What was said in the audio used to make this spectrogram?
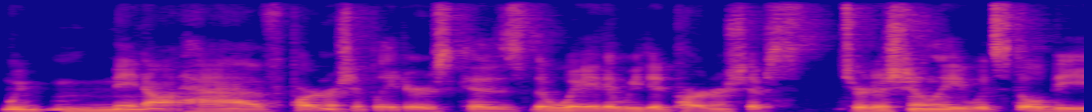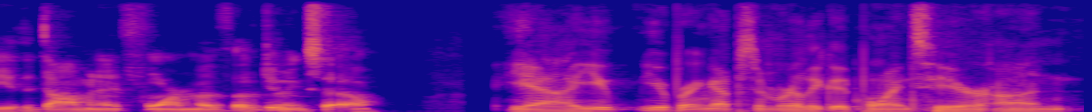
we may not have partnership leaders because the way that we did partnerships traditionally would still be the dominant form of, of doing so. Yeah, you, you bring up some really good points here on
